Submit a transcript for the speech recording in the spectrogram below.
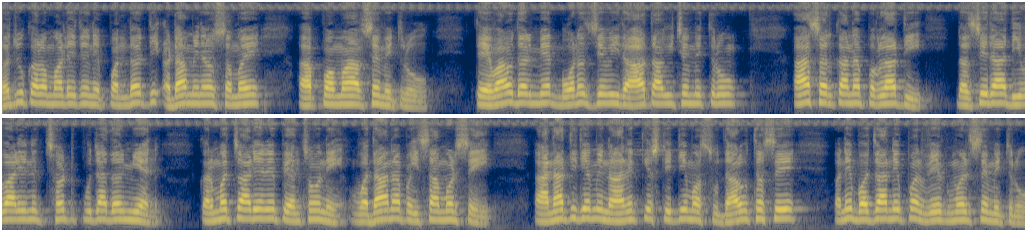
રજૂ કરવા માટે તેને પંદરથી અઢાર મહિનાનો સમય આપવામાં આવશે મિત્રો. તહેવારો દરમિયાન બોનસ જેવી રાહત આવી છે મિત્રો. આ સરકારના પગલાંથી દશેરા, દિવાળી અને છઠ પૂજા દરમિયાન કર્મચારી અને પેન્શનોને વધારાના પૈસા મળશે. આનાથી તેમની નાણાકીય સ્થિતિમાં સુધારો થશે અને બજારને પણ વેગ મળશે મિત્રો.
